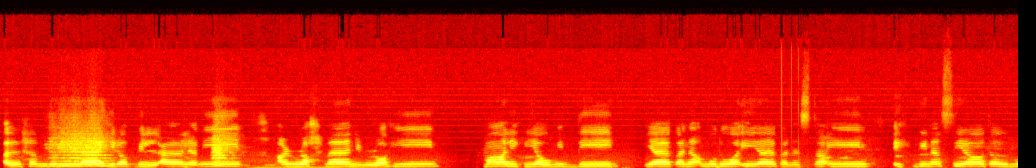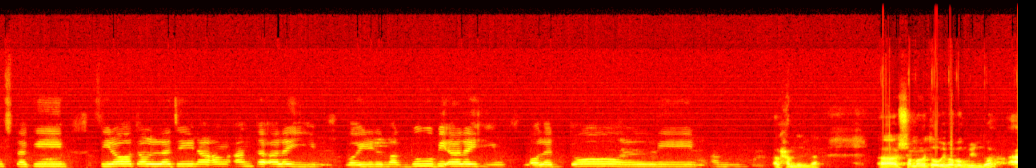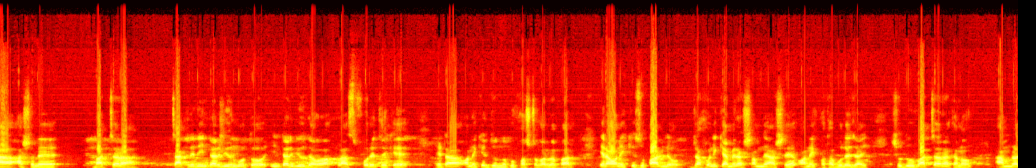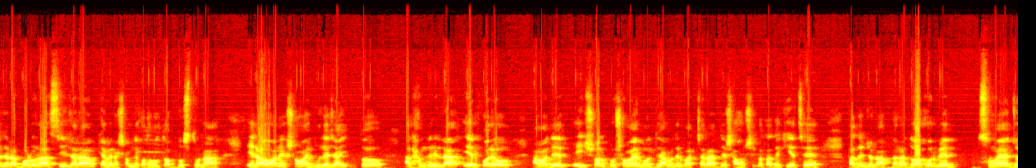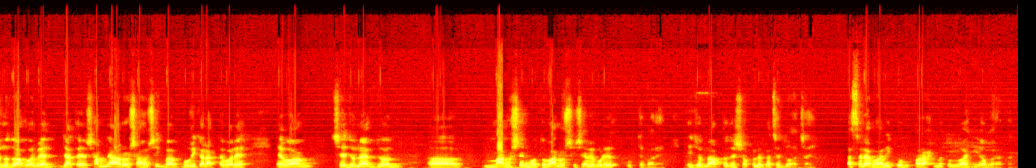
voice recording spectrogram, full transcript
আলহামদুলিল্লাহি রাব্বিল আলামিন। আর রহমানির রহিম। الرحيم مالك يوم الدين إياك نعبد وإياك نستعين اهدنا الصراط المستقيم صراط الذين أنعمت عليهم غير المغضوب عليهم ولا الضالين آمين আলহামদুলিল্লাহ আহ, সম্মানিত অভিভাবক বৃন্দ আসলে বাচ্চারা চাকরির ইন্টারভিউর মতো ইন্টারভিউ দেওয়া ক্লাস ফোরে থেকে এটা অনেকের জন্য খুব কষ্টকর ব্যাপার। এরা অনেক কিছু পারলেও যখনই ক্যামেরার সামনে আসে, অনেক কথা ভুলে যায়। শুধু বাচ্চারা কেন? আমরা যারা বড়রা আছি, যারা ক্যামেরার সামনে কথা বলতে অভ্যস্ত না, এরাও অনেক সময় ভুলে যায়। তো আলহামদুলিল্লাহ এরপরেও আমাদের এই স্বল্প সময়ের মধ্যে আমাদের বাচ্চারা যে সাহসিকতা দেখিয়েছে, তাদের জন্য আপনারা দোয়া করবেন, সময়ের জন্য দোয়া করবেন, যাতে সামনে আরও সাহসিক বা ভূমিকা রাখতে পারে এবং সেজন্য একজন মানুষের মতো মানুষ হিসাবে গড়ে উঠতে পারে। এই জন্য আপনাদের সকলের কাছে দোয়া চাই। আসসালামু আলাইকুম রহমতুল্লাহি আবরাকাত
